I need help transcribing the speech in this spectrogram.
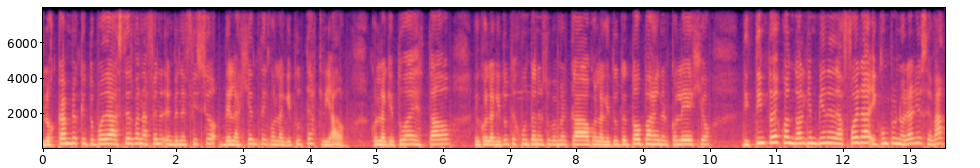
los cambios que tú puedes hacer van a ser en beneficio de la gente con la que tú te has criado, con la que tú has estado, eh, con la que tú te juntas en el supermercado, con la que tú te topas en el colegio. Distinto es cuando alguien viene de afuera y cumple un horario y se va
